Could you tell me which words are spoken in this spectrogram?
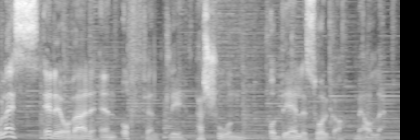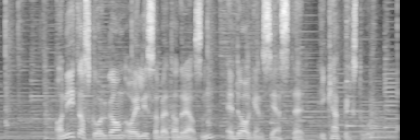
Hvordan er det å være en offentlig person og dele sorga med alle? Anita Skorgan og Elisabeth Andreassen er dagens gjester i campingstolen.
